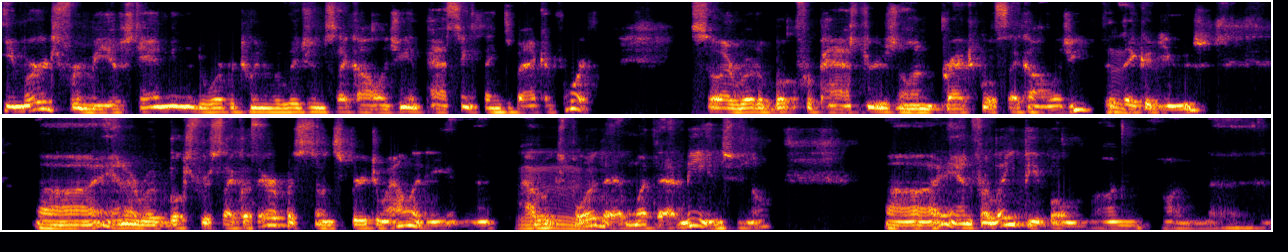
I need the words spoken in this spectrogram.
emerged for me of standing in the door between religion psychology and passing things back and forth. So I wrote a book for pastors on practical psychology that mm. they could use. Uh, and I wrote books for psychotherapists on spirituality and how mm. to explore hmm. that and what that means, you know, uh, and for lay people on on uh,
